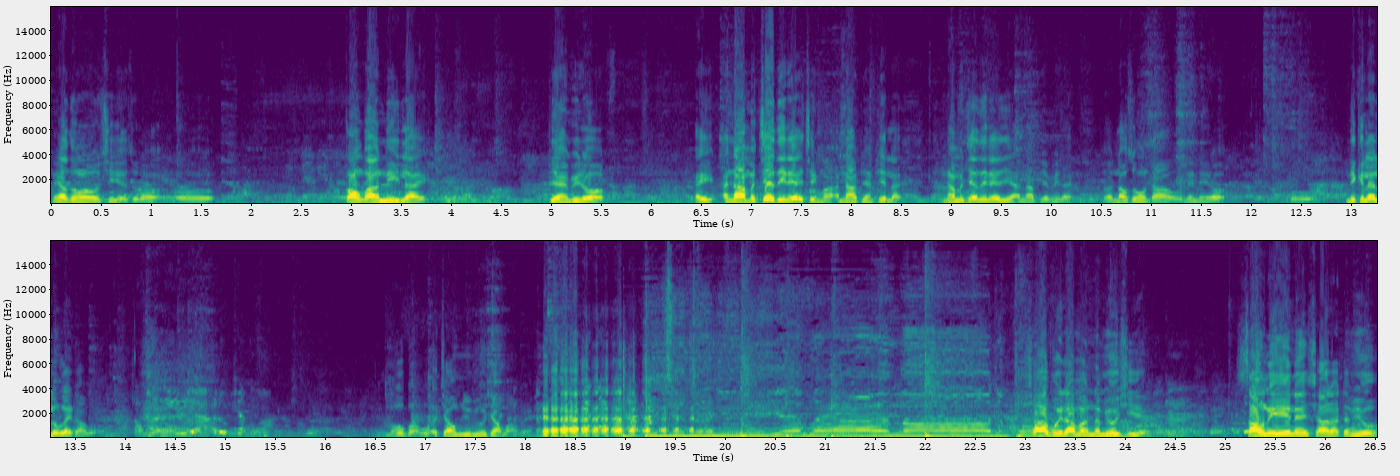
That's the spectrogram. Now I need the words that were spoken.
နှစ်ယောက်သုံးယောက်လောက်ရှိရဆိုတော့ဟိုကောင်းကနီးလိုက်ပြန်ပြီးတော့ အဲ့အနာမကျက်သေးတဲ့အချိန်မှာအနာပြန်ဖြစ်လိုက်အနာမကျက်သေးတဲ့အချိန်အနာပြန်ဖြစ်လိုက်ဆိုတော့နောက်ဆုံးဒါကိုနည်းနည်းတော့ဟိုနိကလက်လုတ်လိုက်တာဗောကောင်မလေးတွေကအဲ့လိုဖြတ်သွားတာဟုတ်မဟုတ်ပါဘူးအကြောင်းမျိုးမျိုးကြောင့်ပါပဲရဲ့ဝဲမှာရှားပွေတာမှာနှမျိုးရှိတယ်စောင်းနေရင်လည်းရှားတာတစ်မျိုး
